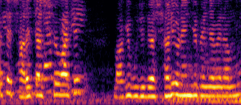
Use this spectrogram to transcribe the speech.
আছে সাড়ে চারশো আছে। মাকে পুজো দেওয়ার শাড়িও রেঞ্জে পেয়ে যাবেন আপনি।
